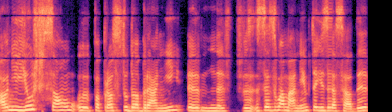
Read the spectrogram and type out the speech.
oni już są y, po prostu dobrani ze złamaniem tej zasady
